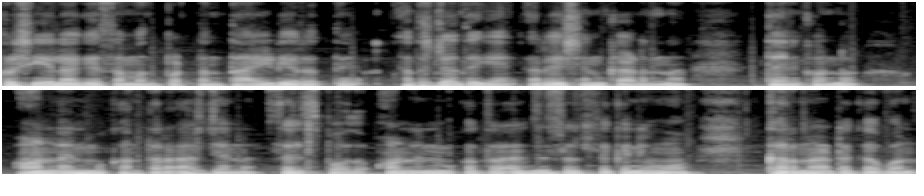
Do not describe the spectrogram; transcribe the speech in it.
ಕೃಷಿ ಇಲಾಖೆ ಸಂಬಂಧಪಟ್ಟಂಥ ಐ ಡಿ ಇರುತ್ತೆ. ಅದ್ರ ಜೊತೆಗೆ ರೇಷನ್ ಕಾರ್ಡನ್ನು ತೆಗೆದುಕೊಂಡು ಆನ್ಲೈನ್ ಮುಖಾಂತರ ಅರ್ಜಿಯನ್ನು ಸಲ್ಲಿಸ್ಬೋದು. ಆನ್ಲೈನ್ ಮುಖಾಂತರ ಅರ್ಜಿ ಸಲ್ಲಿಸಲಿಕ್ಕೆ ನೀವು ಕರ್ನಾಟಕ ಒನ್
